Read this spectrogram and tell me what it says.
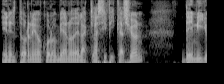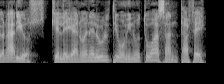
En el torneo colombiano de la clasificación de Millonarios, que le ganó en el último minuto a Santa Fe.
